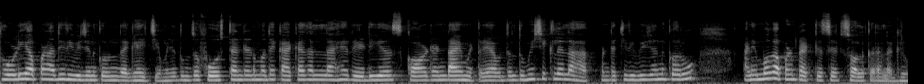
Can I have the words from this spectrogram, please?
थोडी आपण आधी रिव्हिजन करून घ्यायची. म्हणजे तुमचं फोर्थ स्टँडर्डमध्ये काय काय झालेलं आहे? रेडियस कॉर्ड अँड डायमीटर याबद्दल तुम्ही शिकलेला आहात. पण त्याची रिव्हिजन करू आणि मग आपण प्रॅक्टिस सेट सॉल्व करायला घेऊ.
